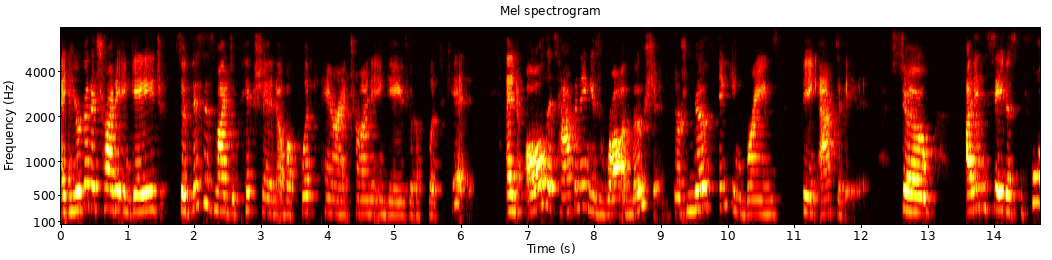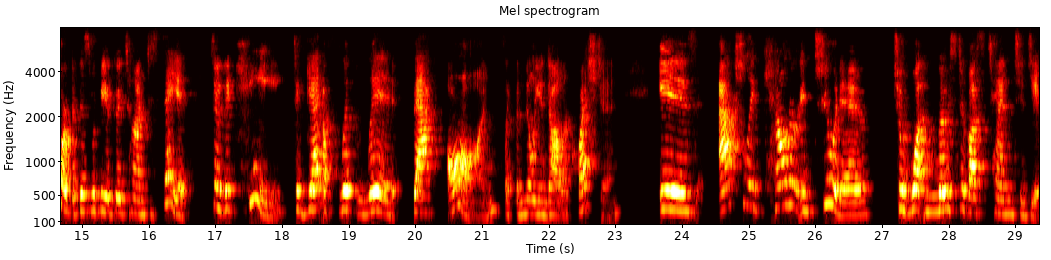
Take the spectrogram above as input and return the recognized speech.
and you're going to try to engage. So, this is my depiction of a flipped parent trying to engage with a flipped kid. And all that's happening is raw emotion. There's no thinking brains being activated. So, I didn't say this before, but this would be a good time to say it. So, the key to get a flipped lid back on, it's like the million dollar question, is actually counterintuitive to what most of us tend to do.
